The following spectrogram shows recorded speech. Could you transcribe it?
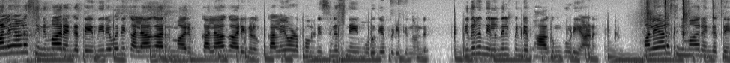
മലയാള സിനിമാ രംഗത്തെ നിരവധി കലാകാരന്മാരും കലാകാരികളും കലയോടൊപ്പം ബിസിനസ്സിനെയും മുറുകെ പിടിക്കുന്നുണ്ട്. ഇതൊരു നിലനിൽപ്പിന്റെ ഭാഗം കൂടിയാണ്. മലയാള സിനിമാ രംഗത്തെ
